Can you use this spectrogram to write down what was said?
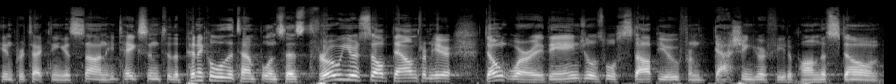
in protecting his son. He takes him to the pinnacle of the temple and says, Throw yourself down from here. Don't worry, the angels will stop you from dashing your feet upon the stone.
